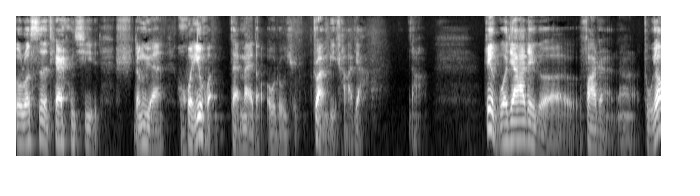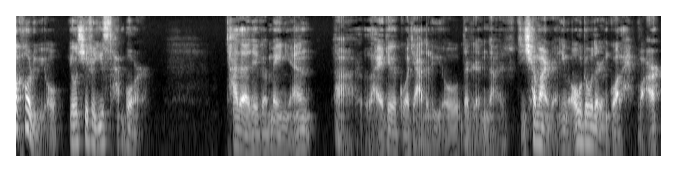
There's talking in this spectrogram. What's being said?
俄罗斯的天然气 能源混一混，再卖到欧洲去赚笔差价，啊，这个国家这个发展呢，主要靠旅游，尤其是伊斯坦布尔，它的这个每年啊来这个国家的旅游的人呢几千万人，因为欧洲的人过来玩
